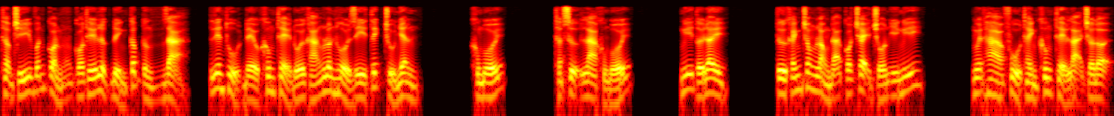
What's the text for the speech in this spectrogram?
thậm chí vẫn còn có thế lực đỉnh cấp cường giả, liên thủ đều không thể đối kháng luân hồi di tích chủ nhân. Khủng bối. Thật sự là khủng bối. Nghĩ tới đây, từ khánh trong lòng đã có chạy trốn ý nghĩ. Nguyệt hà phủ thành không thể lại chờ đợi.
